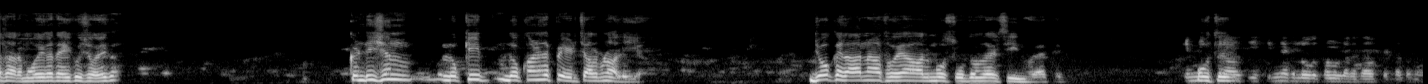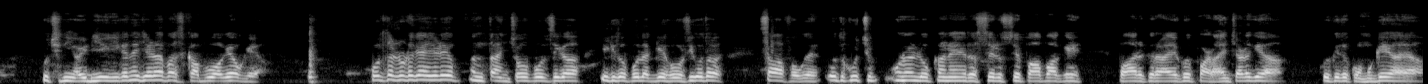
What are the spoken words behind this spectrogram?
ਅਧਰਮ ਹੋਏਗਾ ਤਾਂ ਇਹੀ ਕੁਝ ਹੋਏਗਾ। ਕੰਡੀਸ਼ਨ ਲੋਕੀ ਲੋਕਾਂ ਨੇ ਤਾਂ ਭੇਡ ਚਾਲ ਬਣਾ ਲਈ ਆ। ਜੋ ਕੇਦਾਰਨਾਥ ਹੋਇਆ ਆਲਮੋਸਟ ਉਦੋਂ ਦਾ ਸੀਨ ਹੋਇਆ ਤੇ ਕਿੰਨੀ ਕਿੰਨੇ ਲੋਕ ਤੁਹਾਨੂੰ ਲੱਗਦਾ ਉੱਥੇ ਖਤਮ ਹੋ ਕੁਛ ਨਹੀਂ ਆਈਡੀਆ ਨਹੀਂ ਕਹਿੰਦੇ ਜਿਹੜਾ ਬਸ ਕਾਬੂ ਆ ਗਿਆ ਹੋ ਗਿਆ। ਪੁਲ ਤਾਂ ਟੁੱਟ ਗਿਆ ਜਿਹੜੇ ਧੰਚੋ ਪੁਲ ਸੀਗਾ ਇੱਕ ਦੋ ਪੁਲ ਅੱਗੇ ਹੋਰ ਸੀ ਉਹ ਤਾਂ ਸਾਫ਼ ਹੋ ਗਏ। ਉਹ ਤਾਂ ਕੁਝ ਉਹਨਾਂ ਲੋਕਾਂ ਨੇ ਰਸਤੇ ਰੁੱਸੇ ਪਾ ਪਾ ਕੇ ਪਾਰ ਕਰਾਏ ਕੋਈ ਪਹਾੜਾਂ 'ਚ ਚੜ ਗਿਆ ਕੋਈ ਕਿਤੇ ਘੁੰਮ ਕੇ ਆਇਆ।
